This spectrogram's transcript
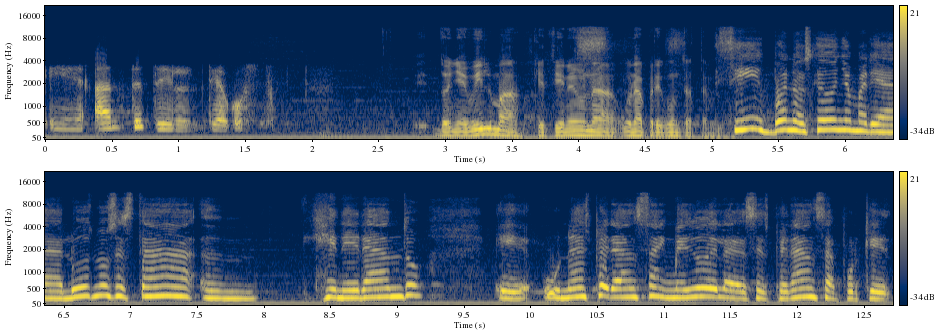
eh, antes del, de agosto. Doña Vilma, que tiene una, una pregunta también. Sí, bueno, es que doña María Luz nos está em, generando eh, una esperanza en medio de la desesperanza, porque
